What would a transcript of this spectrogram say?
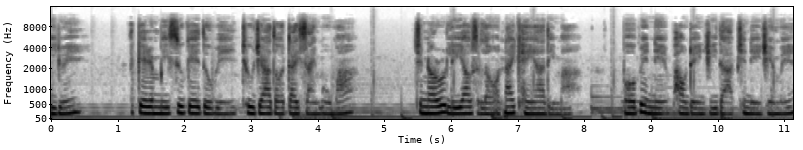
ဤတွင်အကယ်ဒမီစုကဲ့သို့ပင် ထူခြားသောတိုက်ဆိုင်မှုမှာကျွန်တော်တို့၄ယောက်စလုံးအနှိုက်ခံရသည်မှာဘောပင်နှင့်ဖောင်တိန်ကြီးသာဖြစ်နေခြင်းပင်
